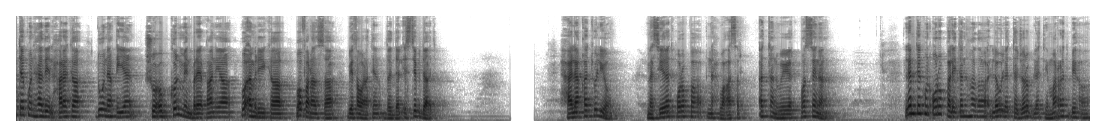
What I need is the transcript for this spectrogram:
تكن هذه الحركة دون قيام شعوب كل من بريطانيا وأمريكا وفرنسا بثورة ضد الاستبداد. حلقة اليوم. مسيرة أوروبا نحو عصر التنوير والصناعة. لم تكن أوروبا لتنهض لولا التجارب التي مرت بها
